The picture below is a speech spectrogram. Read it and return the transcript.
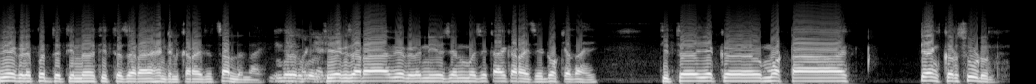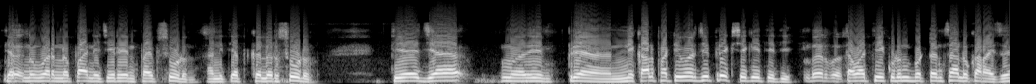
वेगळ्या पद्धतीनं तिथं जरा हँडल करायचं चाललेलं आहे. बर बर. ते एक जरा वेगळं नियोजन म्हणजे काय करायचंय डोक्यात आहे. तिथं एक अं, मोठा टँकर सोडून त्यातनं वरनं पाण्याची रेन पाईप सोडून आणि त्यात कलर सोडून ते ज्या म, प्रे- निकाल फाटीवर जे प्रेक्षक येते ती बर बर. तेव्हा ते इकडून बटन चालू करायचं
